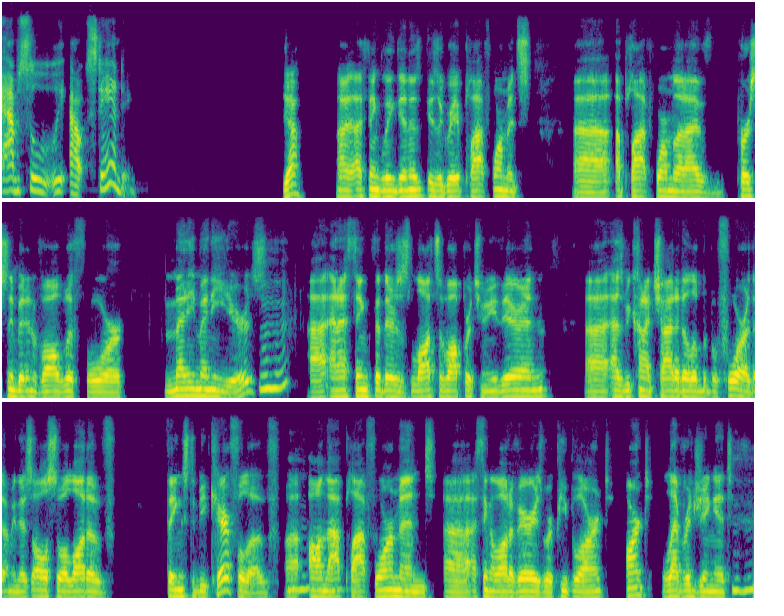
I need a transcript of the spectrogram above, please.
absolutely outstanding. Yeah, I, I think LinkedIn is, is, a great platform. It's uh, a platform that I've personally been involved with for many, many years. Mm-hmm. Uh, and I think that there's lots of opportunity there. And uh, as we kind of chatted a little bit before, I mean, there's also a lot of things to be careful of uh, mm-hmm. on that platform and uh, i think a lot of areas where people aren't aren't leveraging it mm-hmm.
